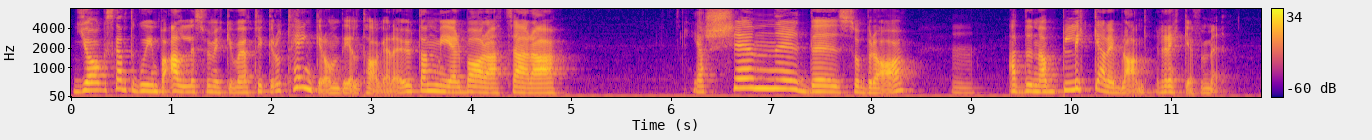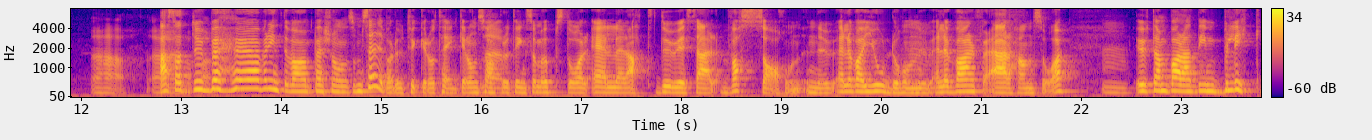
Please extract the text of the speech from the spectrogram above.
Jag ska inte gå in på alldeles för mycket vad jag tycker och tänker om deltagare, utan mer bara att så här. Jag känner dig så bra att dina blickar ibland räcker för mig. Aha. Alltså att du behöver inte vara en person som säger vad du tycker och tänker om saker och ting som uppstår eller att du är så här: vad sa hon nu? Eller vad gjorde hon nu? Eller varför är han så? Utan bara din blick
